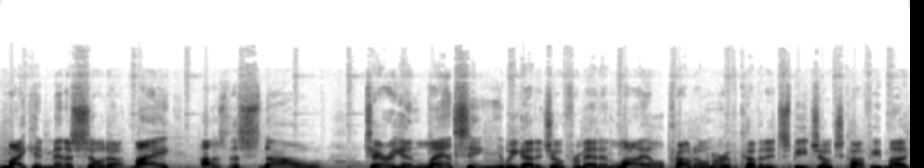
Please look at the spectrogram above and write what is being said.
Mike in Minnesota. Mike, how's the snow? Terry in Lansing. We got a joke from Ed and Lyle, proud owner of coveted Speed Jokes coffee mug.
